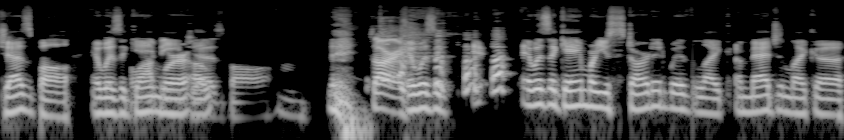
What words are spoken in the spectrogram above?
JezzBall. It was a game Floppy where uh, JezzBall. Sorry. it was a it, it was a game where you started with like imagine like a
